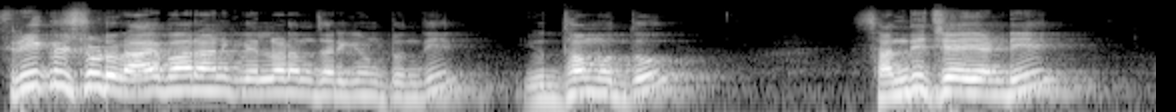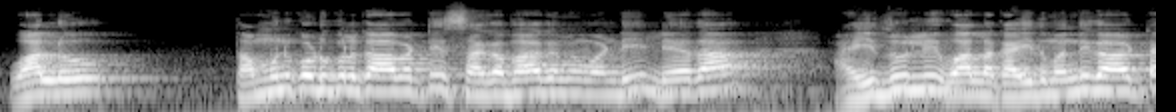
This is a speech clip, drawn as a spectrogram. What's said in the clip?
శ్రీకృష్ణుడు రాయబారానికి వెళ్ళడం జరిగి ఉంటుంది. యుద్ధం వద్దు సంధి చేయండి వాళ్ళు తమ్ముని కొడుకులు కాబట్టి సగభాగం ఇవ్వండి లేదా ఐదుర్లు వాళ్ళకి ఐదు మంది కాబట్టి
